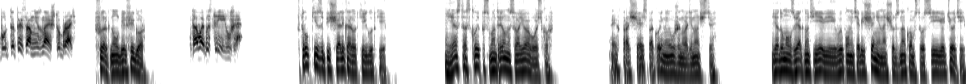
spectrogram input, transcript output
«Будто ты сам не знаешь, что брать», — фыркнул Бельфигор. Давай быстрее уже!» В трубке запищали короткие гудки. Я с тоской посмотрел на свою авоську. Эх, прощай, спокойный ужин в одиночестве. Я думал звякнуть Еве и выполнить обещание насчет знакомства с ее тетей.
